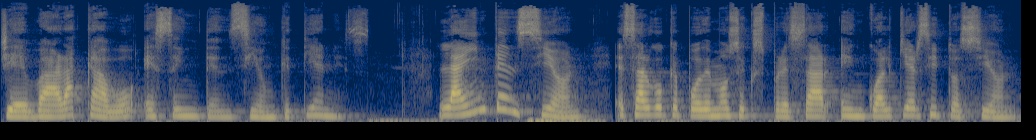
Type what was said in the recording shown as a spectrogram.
llevar a cabo esa intención que tienes. La intención es algo que podemos expresar en cualquier situación,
